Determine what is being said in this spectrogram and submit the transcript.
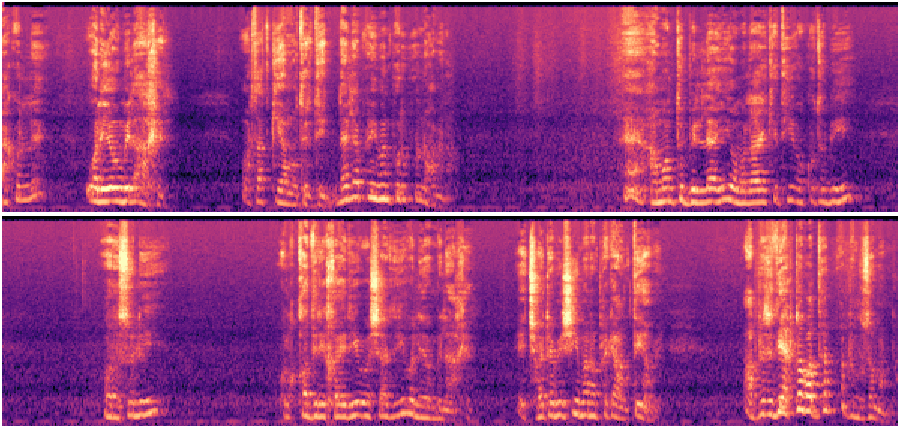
না করলে ওল ইয়মিল আখের, অর্থাৎ কিয়ামতের দিন। নাহলে আপনার ইমান পরিপূর্ণ হবে না। হ্যাঁ আমন্তু বিল্লাহি ও মালাইকিথি ও কুতুবি ও রসুলি ওল কদরি খৈরি ও শারি ওল ইয়মিল আখের। এই ছয়টা বেশি ইমান আপনাকে আনতেই হবে। আপনি যদি একটা বাদ দেন, আপনি মুসলমান না।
